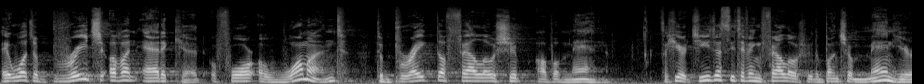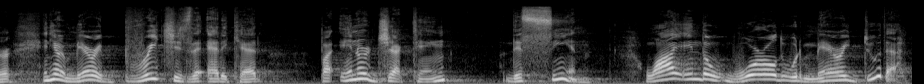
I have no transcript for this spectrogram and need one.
it was a breach of an etiquette for a woman to break the fellowship of a man. So here, Jesus is having fellowship with a bunch of men here, and here Mary breaches the etiquette by interjecting this scene. Why in the world would Mary do that?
